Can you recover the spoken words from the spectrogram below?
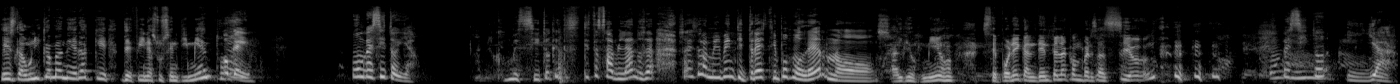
Es la única manera que define sus sentimientos. Ok. Un besito ya. Pero un besito, ¿qué, qué estás hablando? O sea, es 2023, tiempos modernos. Ay, Dios mío, se pone candente la conversación. Un besito y ya.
